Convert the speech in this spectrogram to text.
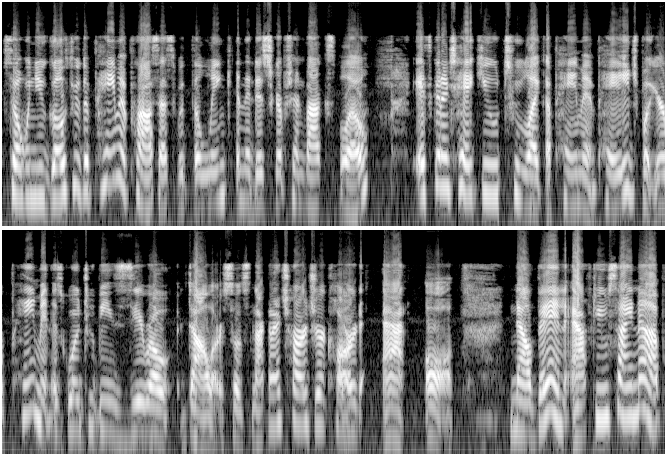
So when you go through the payment process with the link in the description box below, it's going to take you to like a payment page, but your payment is going to be zero dollars. So it's not going to charge your card at all. Now then, after you sign up,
